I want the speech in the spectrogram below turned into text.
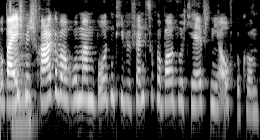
Wobei ich Mhm. mich frage, warum man bodentiefe Fenster verbaut, wo ich die Hälfte nie aufbekomme.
